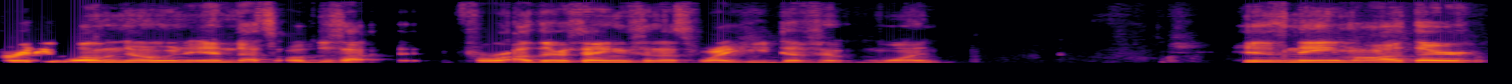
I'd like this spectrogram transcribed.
pretty well known, and that's uh, all for other things, and that's why he doesn't want his name out there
